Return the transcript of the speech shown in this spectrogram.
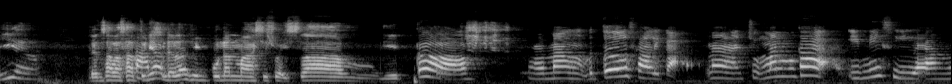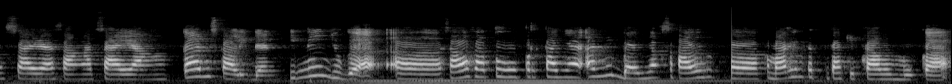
iya. Dan salah satunya Tapi, adalah himpunan mahasiswa Islam gitu. Oh Memang betul sekali kak. Nah, cuman kak ini sih yang saya sangat sayangkan sekali dan ini juga uh, salah satu pertanyaan nih banyak sekali uh, kemarin ketika kita membuka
